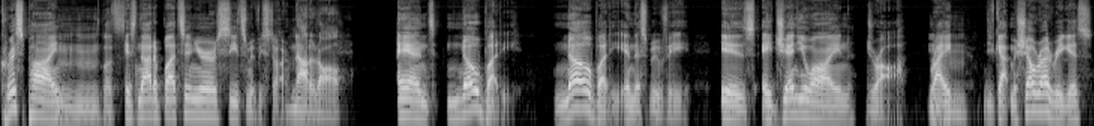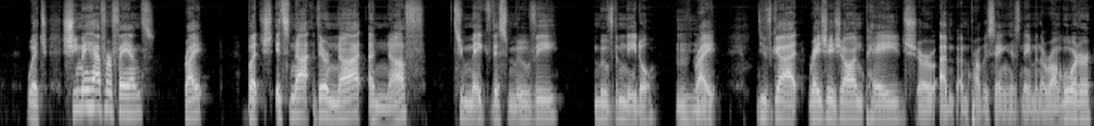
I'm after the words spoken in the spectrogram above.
Chris Pine hmm Let's is not a butts in your seats movie star. not at all. And nobody, nobody in this movie is a genuine draw, right? Mhm. You've got Michelle Rodriguez, which she may have her fans, right? But it's not, they're not enough to make this movie move the needle, Mhm. right? You've got Regé-Jean Page, or I'm, I'm probably saying his name in the wrong order,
